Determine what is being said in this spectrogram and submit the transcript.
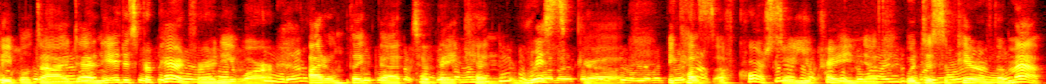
people died, and it is prepared for any war. I don't think that they can risk, uh, because of course Ukraine would disappear off the map.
